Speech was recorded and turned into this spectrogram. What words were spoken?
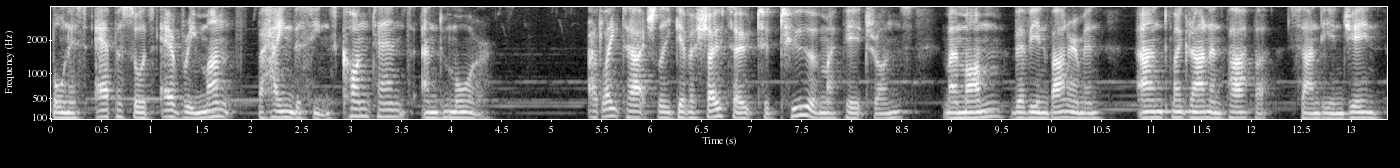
bonus episodes every month, behind the scenes content, and more. I'd like to actually give a shout out to two of my patrons my mum, Vivian Bannerman, and my gran and papa, Sandy and Jane,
